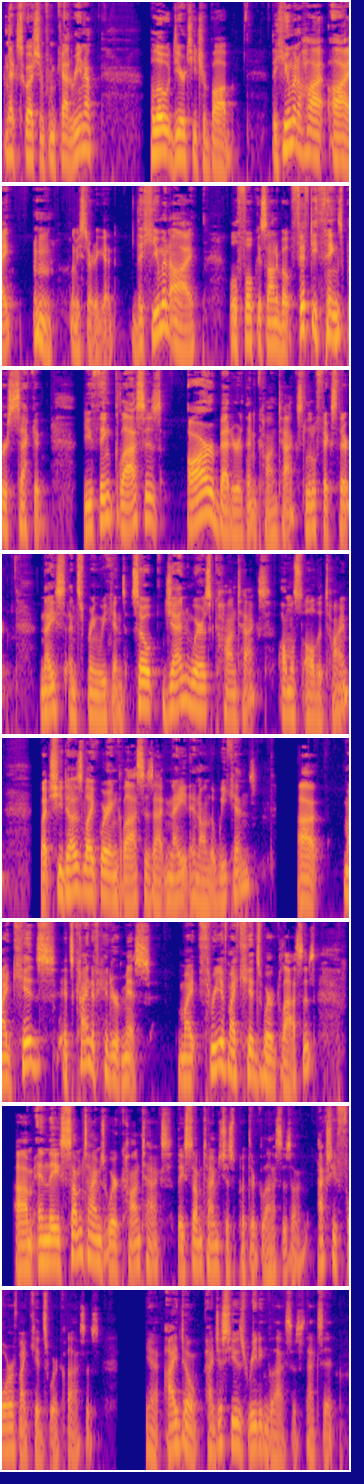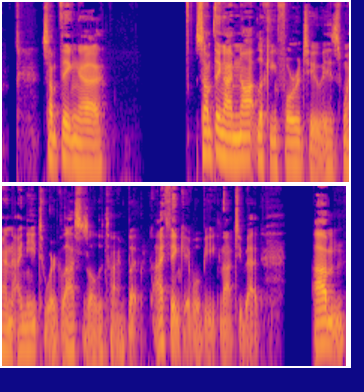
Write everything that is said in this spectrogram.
Next question from Katerina. Hello, dear teacher Bob. The human eye, let me start again. The human eye will focus on about 50 things per second. Do you think glasses are better than contacts? Little fix there. Nice and spring weekends. So Jen wears contacts almost all the time but she does like wearing glasses at night and on the weekends. Uh, my kids, it's kind of hit or miss. My three of my kids wear glasses, um, and they sometimes wear contacts. They sometimes just put their glasses on. Actually, four of my kids wear glasses. Yeah, I don't. I just use reading glasses. That's it. Something uh, something I'm not looking forward to is when I need to wear glasses all the time. But I think it will be not too bad. Um,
